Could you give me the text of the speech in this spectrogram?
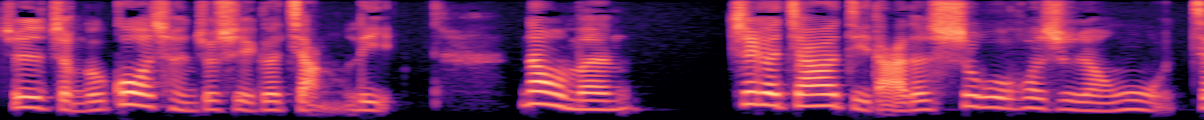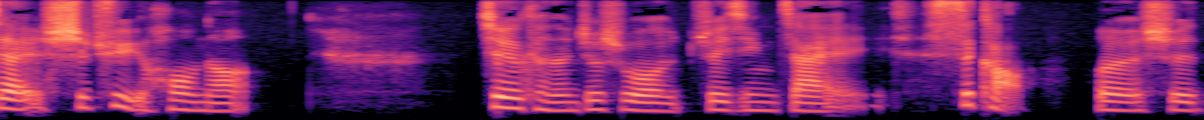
就是整个过程就是一个奖励。那我们这个将要抵达的事物或是人物，在失去以后呢？这个可能就是我最近在思考，或者是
